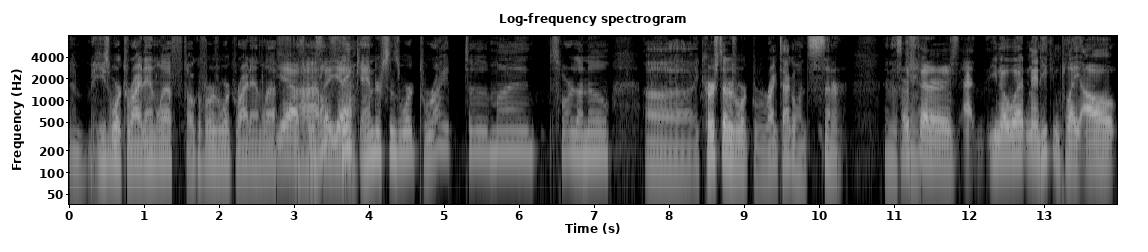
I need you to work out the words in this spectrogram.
And he's worked right and left. Okafor's worked right and left. Yeah, I I don't say, yeah. think Anderson's worked right to my, as far as I know. Uh, Kerstetter's worked right tackle and center in this camp. Is. You know what, man? He can play all.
